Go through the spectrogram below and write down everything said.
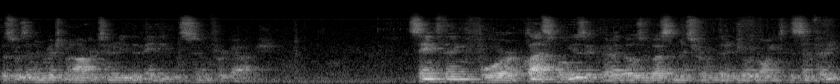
this was an enrichment opportunity that maybe was soon forgotten. Same thing for classical music. There are those of us in this room that enjoy going to the symphony,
